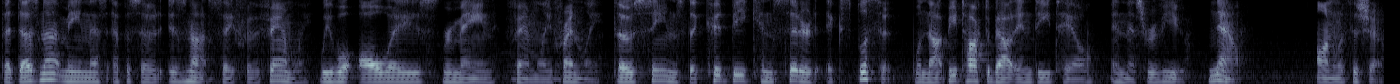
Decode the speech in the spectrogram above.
that does not mean this episode is not safe for the family. We will always remain family friendly. Those scenes that could be considered explicit will not be talked about in detail in this review. Now, on with the show.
